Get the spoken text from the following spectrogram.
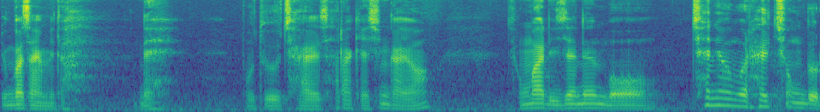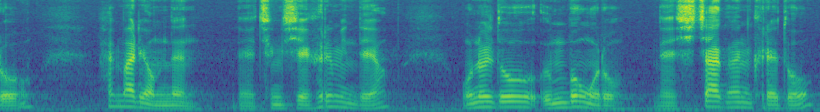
윤과장입니다. 네, 모두 잘 살아 계신가요? 정말 이제는 뭐 체념을 할 정도로 할 말이 없는 네, 증시의 흐름인데요. 오늘도 음봉으로 네, 시작은 그래도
